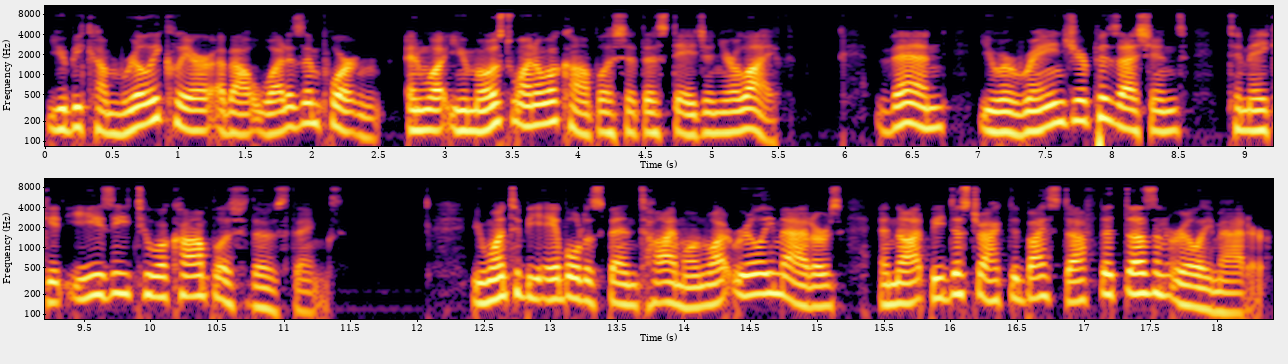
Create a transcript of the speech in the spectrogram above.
you become really clear about what is important and what you most want to accomplish at this stage in your life. Then you arrange your possessions to make it easy to accomplish those things. You want to be able to spend time on what really matters and not be distracted by stuff that doesn't really matter.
